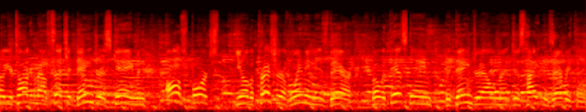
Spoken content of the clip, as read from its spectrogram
know, you're talking about such a dangerous game, and all sports, you know, the pressure of winning is there. But with this game, the danger element just heightens everything.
